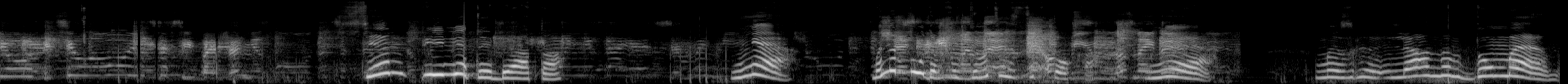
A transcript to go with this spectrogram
люди цілуються, всі бажання збудуться. Всем привет, ребята! Не, ми не будемо щось дивитися з тіктока. Знайде. Ми зглянемо до мене.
